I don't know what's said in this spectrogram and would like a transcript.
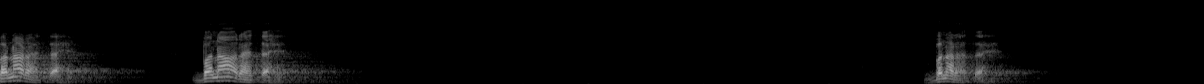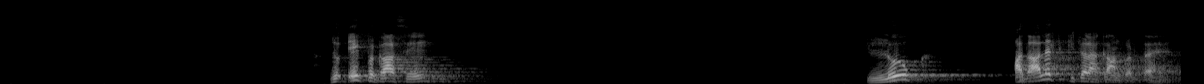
बना रहता है, बना रहता है। बना रहता है। जो एक प्रकार से लोक अदालत की तरह काम करता है।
